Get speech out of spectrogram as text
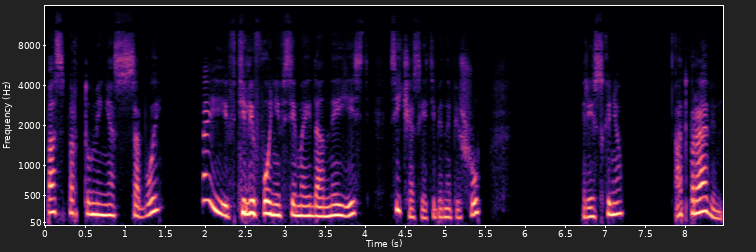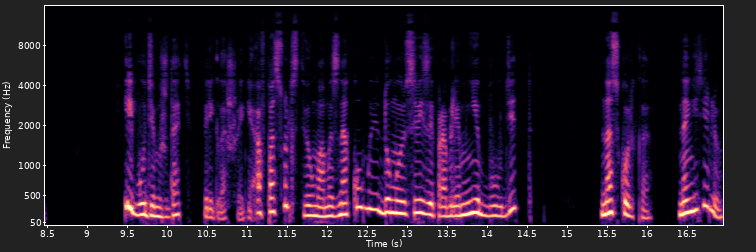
паспорт у меня с собой. Да и в телефоне все мои данные есть. Сейчас я тебе напишу. Рискнем. Отправим. И будем ждать приглашения. А в посольстве у мамы знакомые. Думаю, с визой проблем не будет. Насколько? На неделю?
